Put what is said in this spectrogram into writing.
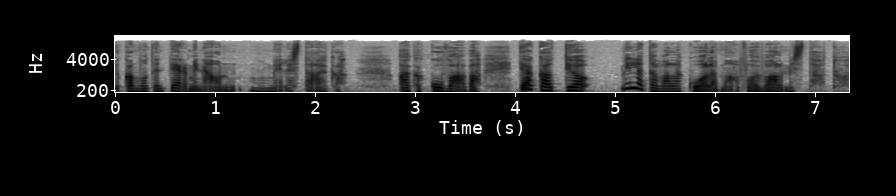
joka muuten terminä on mun mielestä aika, aika kuvaava. Tea Kauttio, millä tavalla kuolemaan voi valmistautua?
